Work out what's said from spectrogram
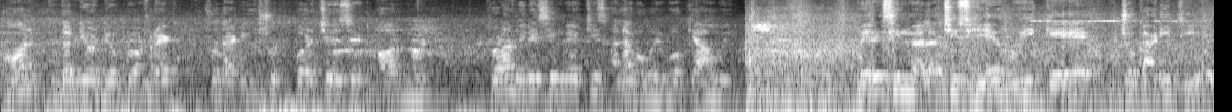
The new Duke two hundred so that you should purchase it और नॉट थोड़ा मेरे सीन में एक चीज़ अलग हो गई, वो क्या हुई? मेरे सीन में अलग चीज़ ये हुई कि जो गाड़ी थी,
